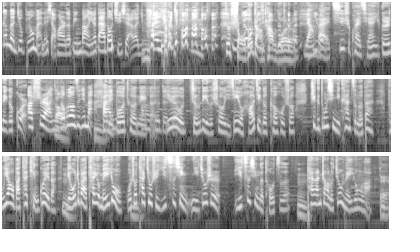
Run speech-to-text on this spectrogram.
根本就不用买那小黄人的冰棒，因为大家都举起来了，你拍一下就好了，就手都长差不多是吧？两百七十块钱一根那个棍儿啊，是啊，你都不用自己买。哈利波特那个，对对，因为我整理的时候已经有好几个客户说这个。东西你看怎么办？不要吧，它挺贵的，留着吧，它又没用。我说它就是一次性，你就是一次性的投资，拍完照了就没用了。对，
